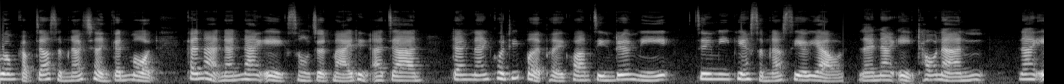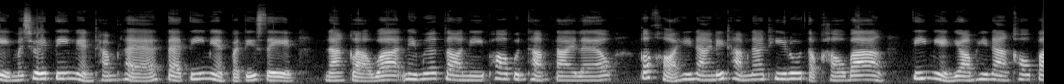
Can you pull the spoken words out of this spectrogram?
ร่วมกับเจ้าสำนักเฉินกันหมด ขณะนั้นนางเอกส่งจดหมายถึงอาจารย์ ดังนั้นคนที่เปิดเผยความจริงเรื่องนี้ จึงมีเพียงสำนักเซียวเหยาและนางเอกเท่านั้นนางเอกมาช่วยตี้เหมียนทำแผล แต่ตี้เหมียนปฏิเสธ นางกล่าวว่าในเมื่อตอนนี้พ่อบุญธรรมตายแล้ว ก็ขอให้นางได้ทำหน้าที่ลูกต่อเขาบ้าง ตี้เหมียนยอมให้นางเข้าไป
